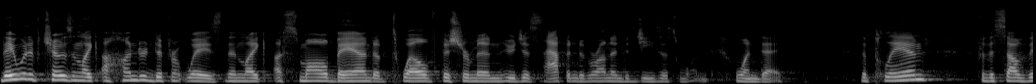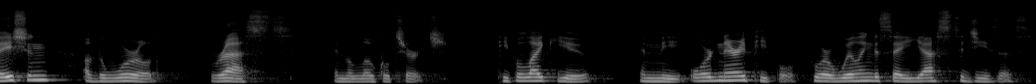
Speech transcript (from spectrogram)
they would have chosen like a hundred different ways than like a small band of 12 fishermen who just happened to run into Jesus one, one day. The plan for the salvation of the world rests in the local church. People like you and me, ordinary people who are willing to say yes to Jesus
